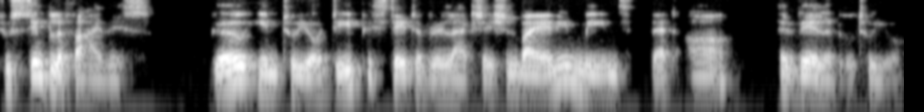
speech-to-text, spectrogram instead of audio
To simplify this, go into your deepest state of relaxation by any means that are available to you.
